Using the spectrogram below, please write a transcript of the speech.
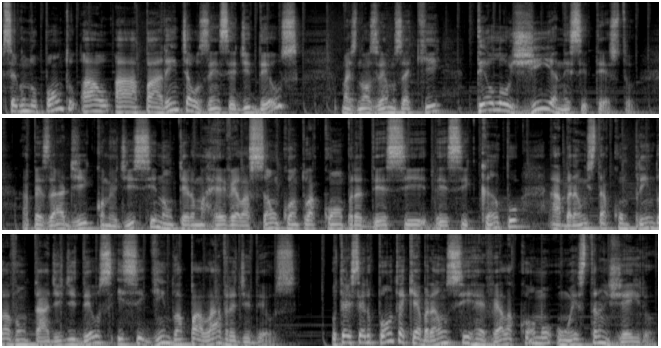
Segundo ponto, a aparente ausência de Deus, mas nós vemos aqui teologia nesse texto. Apesar de, como eu disse, não ter uma revelação quanto à compra desse, desse campo, Abraão está cumprindo a vontade de Deus e seguindo a palavra de Deus. O terceiro ponto é que Abraão se revela como um estrangeiro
